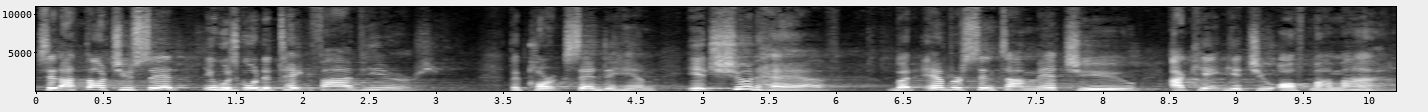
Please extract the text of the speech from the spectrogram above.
said, I thought you said it was going to take five years. The clerk said to him, It should have, but ever since I met you, I can't get you off my mind.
